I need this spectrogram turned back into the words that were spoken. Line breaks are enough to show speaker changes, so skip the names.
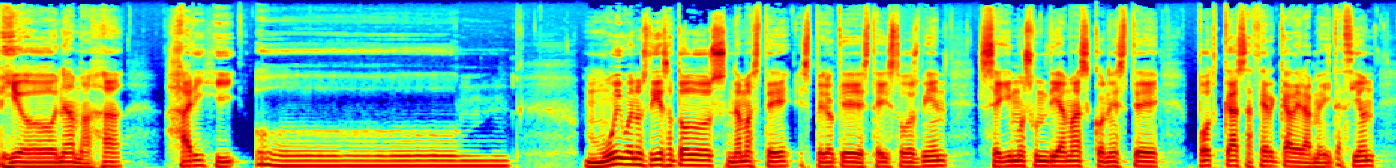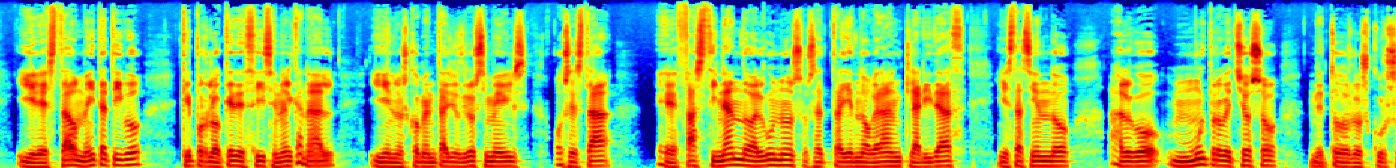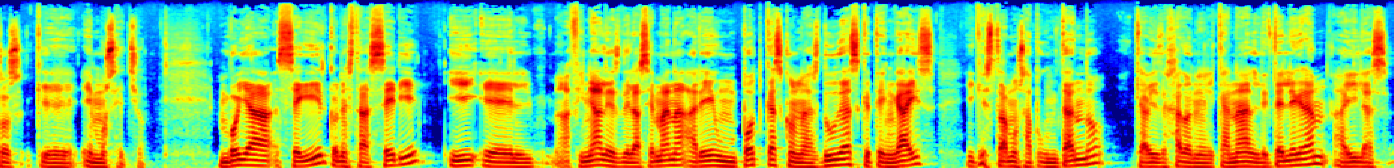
Pyo Namaha Harihi Om. Muy buenos días a todos, Namaste, espero que estéis todos bien. Seguimos un día más con este podcast acerca de la meditación y el estado meditativo que por lo que decís en el canal y en los comentarios de los emails os está eh, fascinando a algunos, os está trayendo gran claridad y está siendo algo muy provechoso de todos los cursos que hemos hecho. Voy a seguir con esta serie y a finales de la semana haré un podcast con las dudas que tengáis y que estamos apuntando, que habéis dejado en el canal de Telegram. Ahí las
